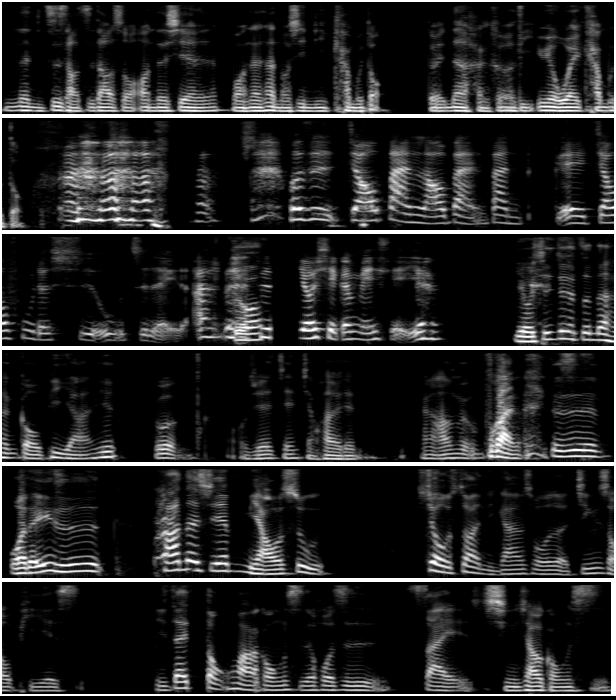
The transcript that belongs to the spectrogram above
那你至少知道说，哦，那些网站上东西你看不懂，对，那很合理，因为我也看不懂。或是交办老板办诶交付的事物之类的啊，是有写跟没写一样。有些就真的很狗屁啊，因为我我觉得今天讲话有点，然后不管，就是我的意思是，他那些描述。就算你刚刚说的金手 PS，你在动画公司或是在行销公司，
